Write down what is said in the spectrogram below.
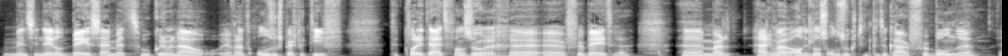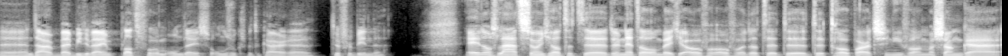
mensen in Nederland bezig zijn met hoe kunnen we nou ja, vanuit onderzoeksperspectief de kwaliteit van zorg uh, verbeteren. maar eigenlijk waren al die losse onderzoeken met elkaar verbonden. En daarbij bieden wij een platform om deze onderzoekers met elkaar te verbinden. En als laatste, want je had het uh, er net al een beetje over, over dat de, de, de trooparts in ieder geval in Masanga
